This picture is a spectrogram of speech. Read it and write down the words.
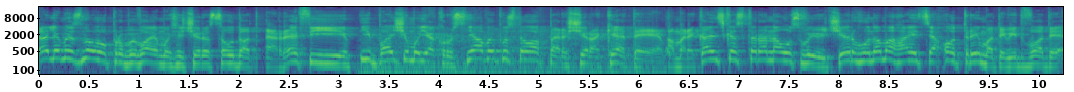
Далі ми знову пробиваємося через солдат Ерефії і бачимо, як Русня випустила перші ракети. Американська сторона у свою чергу намагається отримати від влади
